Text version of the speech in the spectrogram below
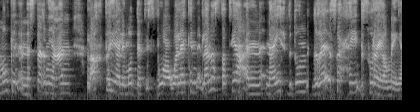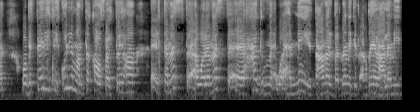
ممكن أن نستغني عن الأغطية لمدة أسبوع ولكن لا نستطيع أن نعيش بدون غذاء صحي بصورة يومية. وبالتالي في كل منطقة وصلت لها التمست أو لمست حجم وأهمية عمل برنامج الأغذية العالمي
